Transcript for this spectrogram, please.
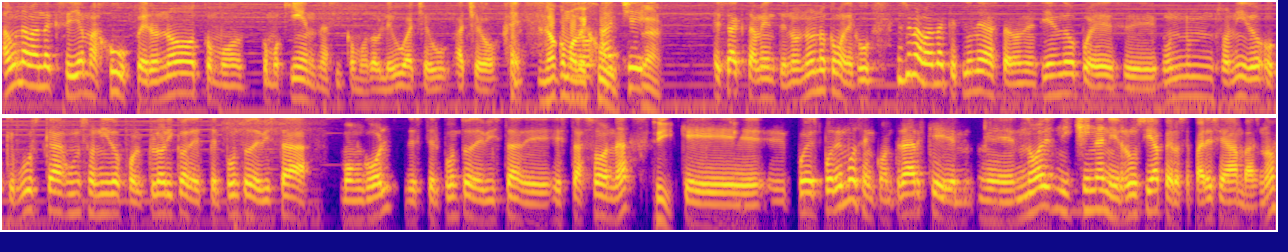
a una banda que se llama Who, pero no como, como quién, así como W-H-U-H-O. No como de Who, Exactamente, no, no, no como de Who. Es una banda que tiene, hasta donde entiendo, pues eh, un, sonido o que busca un sonido folclórico desde el punto de vista mongol desde el punto de vista de esta zona, sí. que eh, pues podemos encontrar que eh, no es ni China ni Rusia, pero se parece a ambas, ¿no?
